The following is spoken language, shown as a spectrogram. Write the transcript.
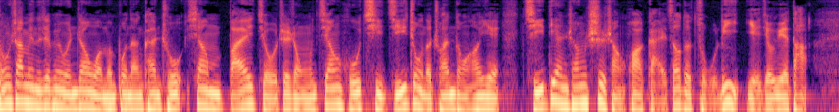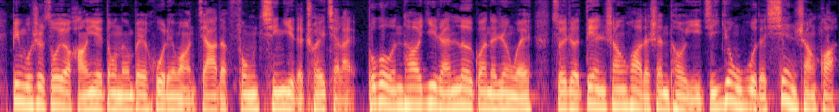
从上面的这篇文章，我们不难看出，像白酒这种江湖气极重的传统行业，其电商市场化改造的阻力也就越大，并不是所有行业都能被互联网加的风轻易的吹起来。不过，文涛依然乐观的认为，随着电商化的渗透以及用户的线上化，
